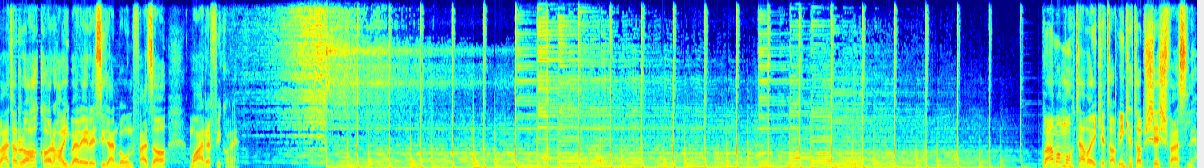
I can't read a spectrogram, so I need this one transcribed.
و حتی راهکارهایی برای رسیدن به اون فضا معرفی کنه. و اما محتوای کتاب. این کتاب شش فصله.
